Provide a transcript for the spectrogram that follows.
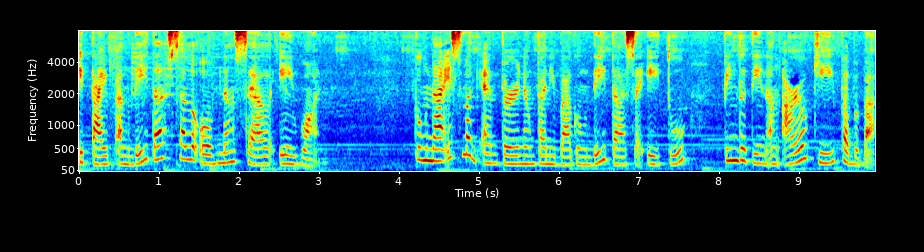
I-type ang data sa loob ng cell A1. Kung nais mag-enter ng panibagong data sa A2, pindutin ang arrow key pababa.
